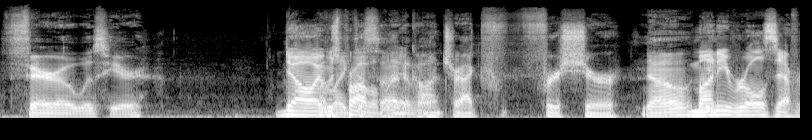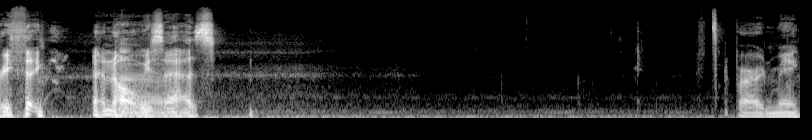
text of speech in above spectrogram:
Pharaoh was here? No, it was like probably a contract f- for sure. No. Money rules everything and always Uh. has. Pardon me.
